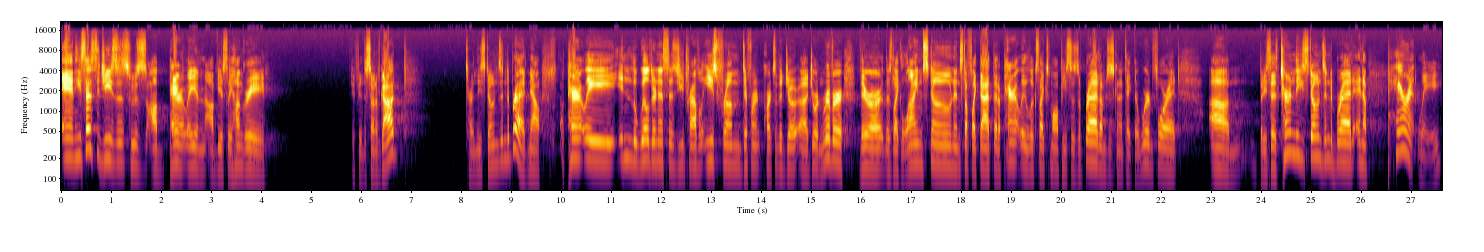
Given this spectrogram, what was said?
And he says to Jesus, who's apparently and obviously hungry, if you're the Son of God, turn these stones into bread. Now, apparently, in the wilderness, as you travel east from different parts of the uh, Jordan River, there are there's like limestone and stuff like that that apparently looks like small pieces of bread. I'm just going to take their word for it. Um, but he says, Turn these stones into bread, and apparently,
